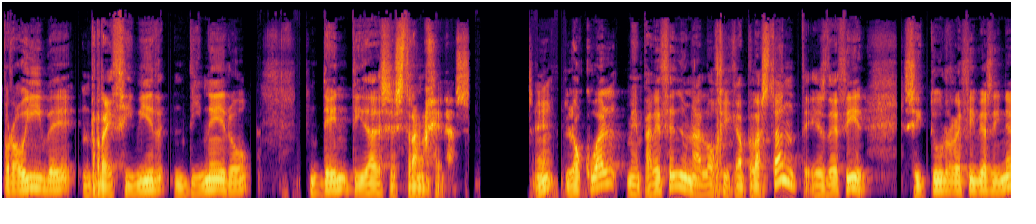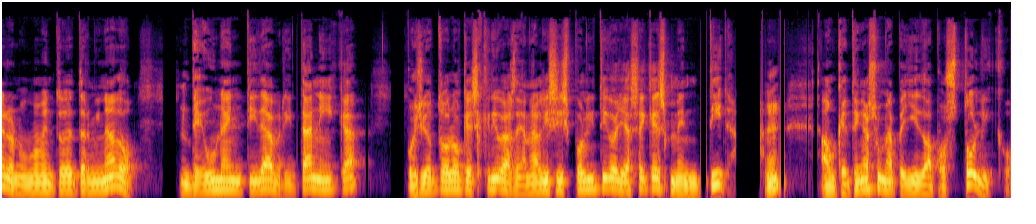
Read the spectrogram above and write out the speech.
prohíbe recibir dinero de entidades extranjeras. ¿eh? Lo cual me parece de una lógica aplastante. Es decir, si tú recibes dinero en un momento determinado de una entidad británica, pues yo todo lo que escribas de análisis político ya sé que es mentira. ¿Eh? Aunque tengas un apellido apostólico,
